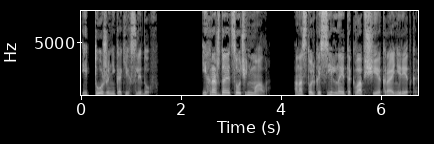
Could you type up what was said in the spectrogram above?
и тоже никаких следов. Их рождается очень мало, а настолько сильные так вообще крайне редко.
